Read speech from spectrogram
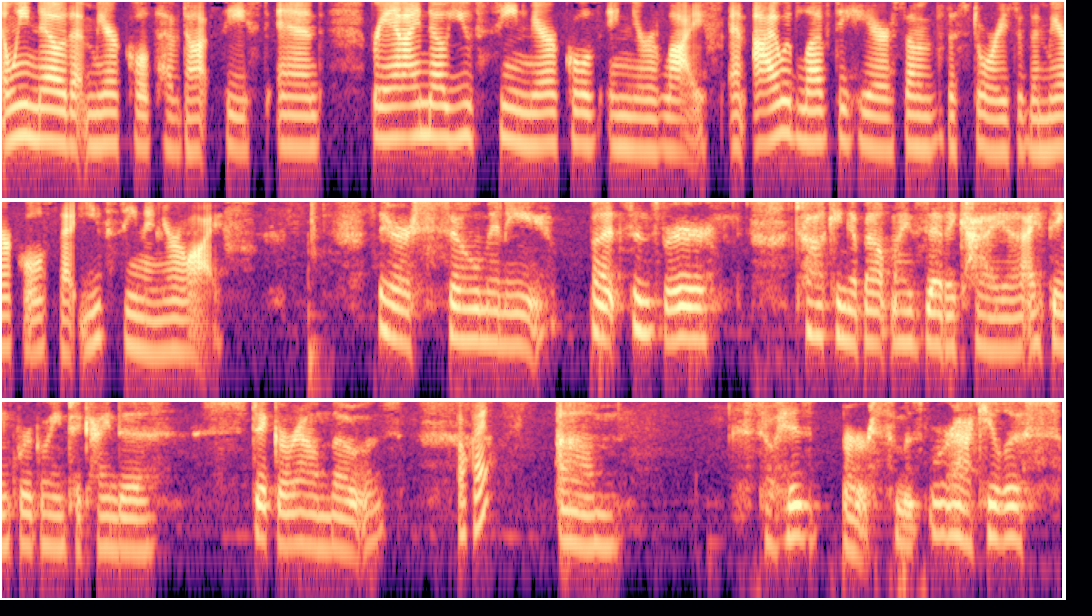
And we know that miracles have not ceased. And Brianne, I know you've seen miracles in your life, and I would love to hear some of the stories of the miracles that you've seen in your life. There are so many, but since we're talking about my Zedekiah, I think we're going to kind of stick around those. Okay. Um, so his birth was miraculous.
